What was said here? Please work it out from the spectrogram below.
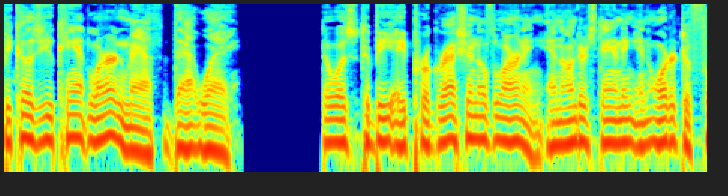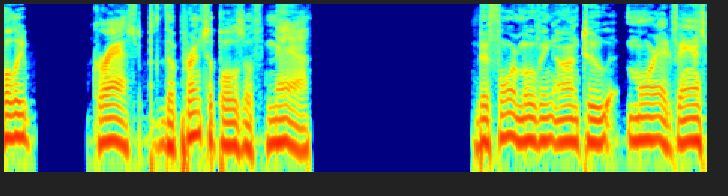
because you can't learn math that way. There was to be a progression of learning and understanding in order to fully grasp the principles of math before moving on to more advanced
